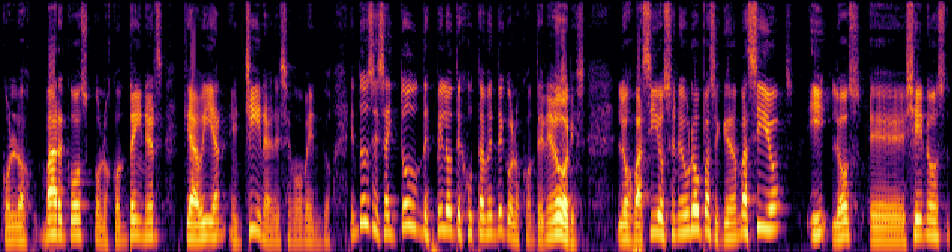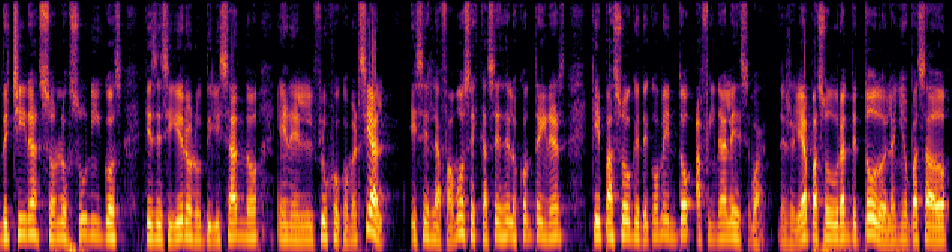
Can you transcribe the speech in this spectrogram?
con los barcos, con los containers que habían en China en ese momento. Entonces hay todo un despelote justamente con los contenedores. Los vacíos en Europa se quedan vacíos y los eh, llenos de China son los únicos que se siguieron utilizando en el flujo comercial. Esa es la famosa escasez de los containers que pasó, que te comento, a finales, bueno, en realidad pasó durante todo el año pasado,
